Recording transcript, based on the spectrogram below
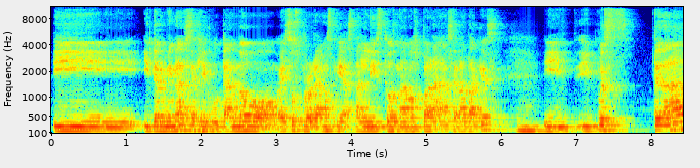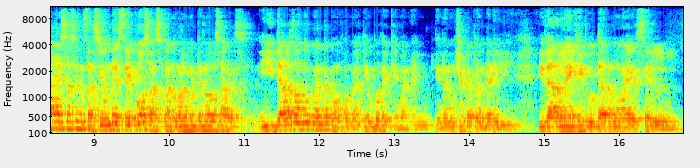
y, y, terminas ejecutando estos programas que ya están listos nada más para hacer ataques. Y, y, pues te da esa sensación de hacer cosas cuando realmente no lo sabes. Y te vas dando cuenta conforme el tiempo de que bueno tienes mucho que aprender y, y darle a ejecutar no es el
